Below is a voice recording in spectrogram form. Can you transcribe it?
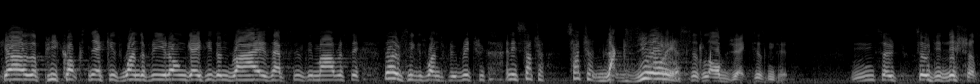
here the peacock's neck is wonderfully elongated and rise absolutely marvelously. The whole thing is wonderfully rich, and it's such a, such a luxurious little object, isn't it? Mm, so, so delicious.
